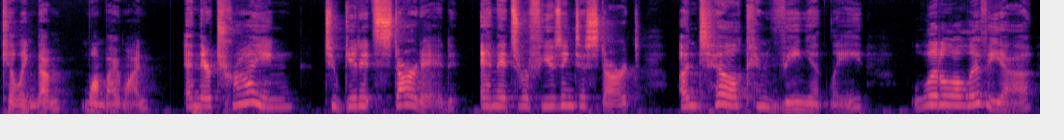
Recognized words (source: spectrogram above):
killing them one by one. And they're trying to get it started, and it's refusing to start until conveniently little Olivia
